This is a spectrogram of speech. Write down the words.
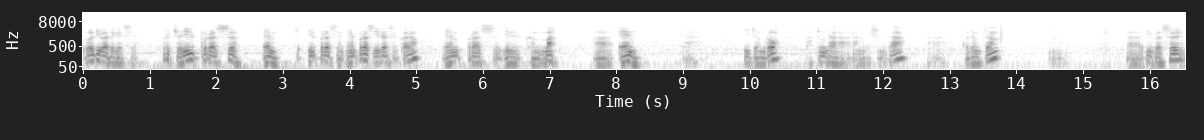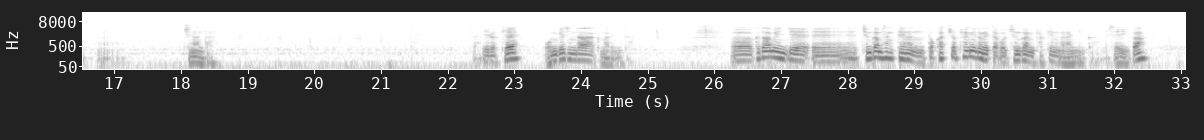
어디가 되겠어요? 그렇죠. 1 플러스 M, 1 플러스 M, M 플러스 1이었을까요? M 플러스 1, 아, N. 자, 이 점으로 바뀐다라는 것입니다. 아, 고정점. 음, 아, 이것을 어, 지난다. 자, 이렇게 옮겨진다 그 말입니다. 어, 그 다음에 이제 에, 증감 상태는 똑같죠. 평이동했다고 증감이 바뀌는 건 아니니까. 그래서 A가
